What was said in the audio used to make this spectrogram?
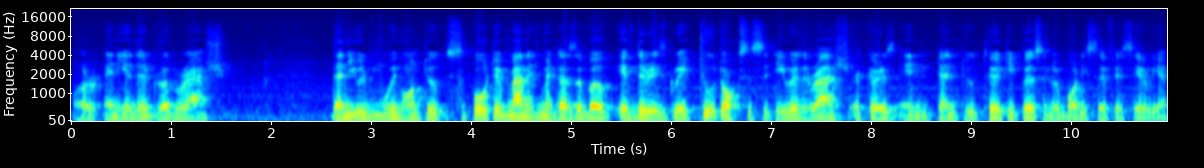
or any other drug rash. Then you will be moving on to supportive management as above. If there is grade 2 toxicity where the rash occurs in 10 to 30 percent of body surface area,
